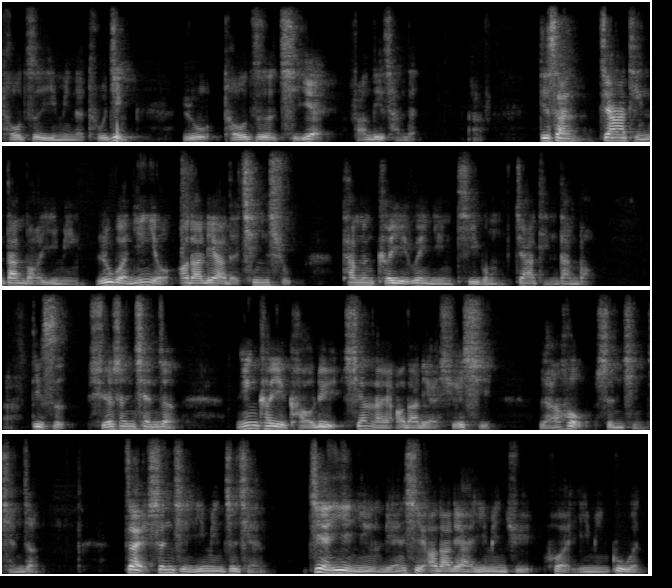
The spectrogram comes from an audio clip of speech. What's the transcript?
投资移民的途径，如投资企业、房地产等。第三，家庭担保移民，如果您有澳大利亚的亲属，他们可以为您提供家庭担保。啊，第四，学生签证。您可以考虑先来澳大利亚学习，然后申请签证。在申请移民之前，建议您联系澳大利亚移民局或移民顾问，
